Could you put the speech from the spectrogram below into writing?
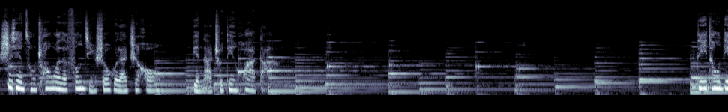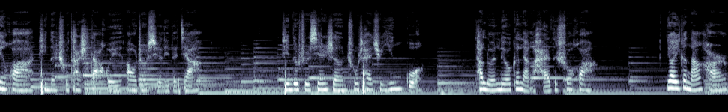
视线从窗外的风景收回来之后，便拿出电话打。第一通电话听得出他是打回澳洲雪莉的家，听得出先生出差去英国，他轮流跟两个孩子说话，要一个男孩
